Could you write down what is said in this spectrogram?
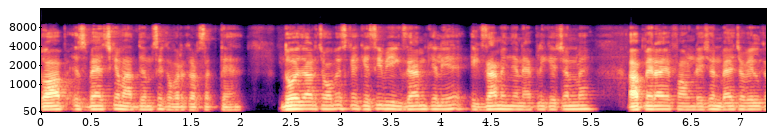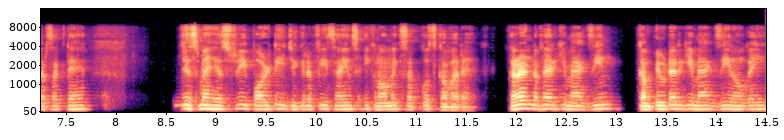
तो आप इस बैच के माध्यम से कवर कर सकते हैं। 2024 के किसी भी एग्ज़ाम के लिए, एग्ज़ाम इंजन एप्लीकेशन में आप मेरा ये फाउंडेशन बैच अवेल कर सकते हैं, जिसमें history polity geography science economics सब कुछ कवर है। करंट अफेयर की मैगजीन कंप्यूटर की मैगजीन हो गई,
